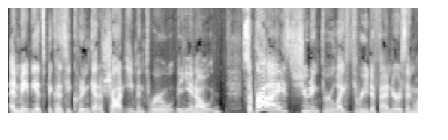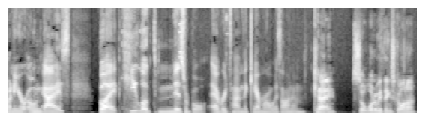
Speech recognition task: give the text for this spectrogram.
And maybe it's because he couldn't get a shot even through, you know, surprise, shooting through like three defenders and one of your own guys. But he looked miserable every time the camera was on him. Okay. So what do we think's going on?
